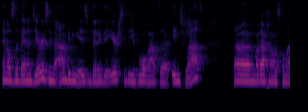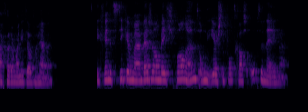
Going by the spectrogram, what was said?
En als de Ben Jerry's in de aanbieding is, ben ik de eerste die je voorraad uh, inslaat. Uh, maar daar gaan we het vandaag verder maar niet over hebben. Ik vind het stiekem uh, best wel een beetje spannend om die eerste podcast op te nemen.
